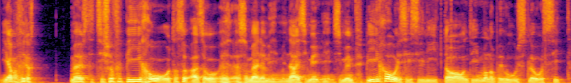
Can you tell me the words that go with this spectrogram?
Ja, aber vielleicht müssten sie schon vorbeikommen oder so. Also, also meine, nein, sie müssen, sie müssen vorbeikommen. Sie, sie liegt da und immer noch bewusstlos seit...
